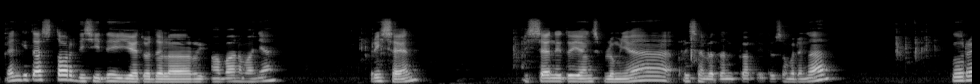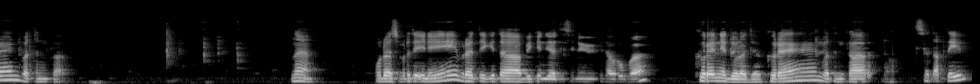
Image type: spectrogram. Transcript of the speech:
Dan kita store di sini yaitu adalah apa namanya? Recent recent itu yang sebelumnya recent button card itu sama dengan current button card. Nah udah seperti ini berarti kita bikin dia di sini kita rubah currentnya dulu aja current button card set aktif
